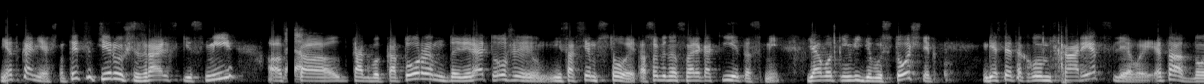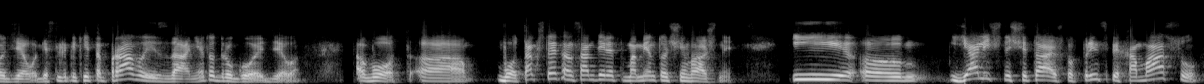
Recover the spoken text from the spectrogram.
Нет, конечно. Ты цитируешь израильские СМИ, а, да. как бы которым доверять тоже не совсем стоит, особенно смотря какие это СМИ. Я вот не видел источник, если это какой-нибудь хорец левый, это одно дело. Если это какие-то правые издания, это другое дело. Вот. А, вот. Так что это на самом деле это момент очень важный. И э, я лично считаю, что в принципе Хамасу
